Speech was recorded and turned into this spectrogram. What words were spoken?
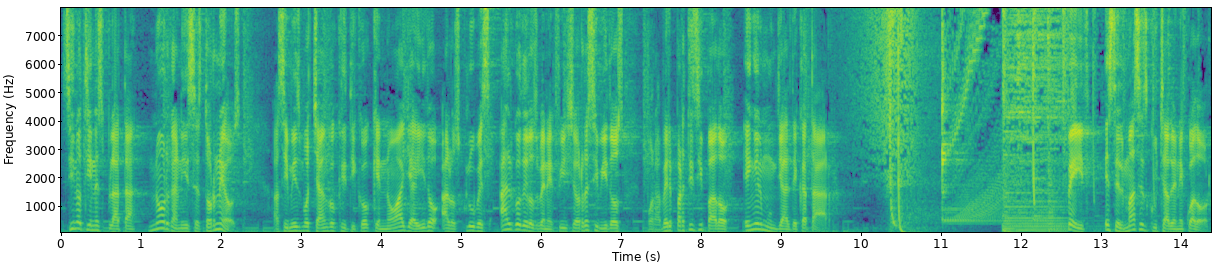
si no tienes plata, no organices torneos. Asimismo, Chango criticó que no haya ido a los clubes algo de los beneficios recibidos por haber participado en el Mundial de Qatar. Faith es el más escuchado en Ecuador.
